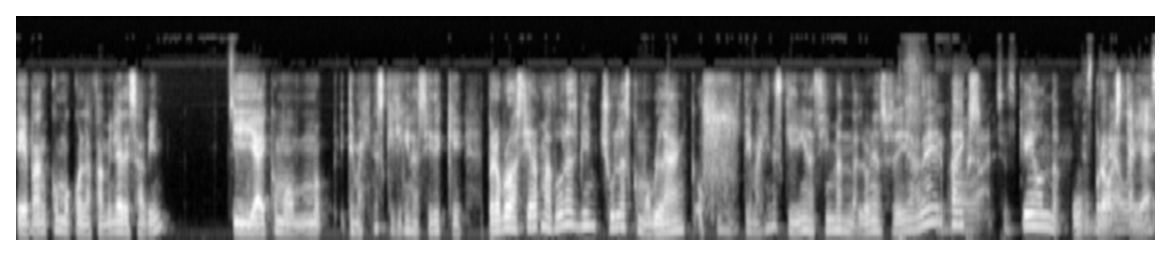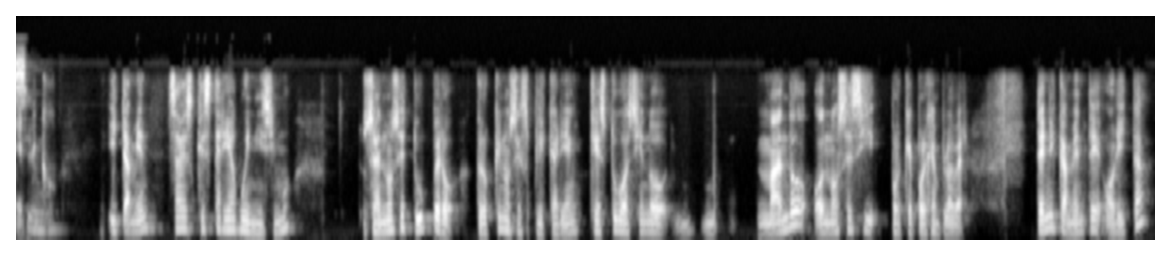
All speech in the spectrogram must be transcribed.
eh, van como con la familia de Sabine y Simón. hay como, mo- ¿te imaginas que lleguen así de que, pero bro, así armaduras bien chulas como Blanc, uf, ¿te imaginas que lleguen así Mandalorians? O sea, a ver, No manches. ¿qué onda? Uh, bro, Estaría estaría épico. buenísimo. Y también, ¿sabes qué estaría buenísimo? O sea, no sé tú, pero creo que nos explicarían qué estuvo haciendo Mando, o no sé si, porque, por ejemplo, a ver, técnicamente ahorita,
